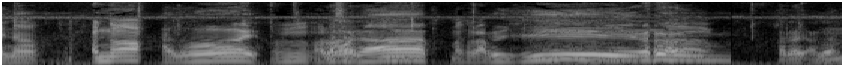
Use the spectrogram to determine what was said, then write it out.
Enak. อันนัก Aloy. อืมอร่อย Masarap. มาครับ Ih. Aray, อื aloy. ม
